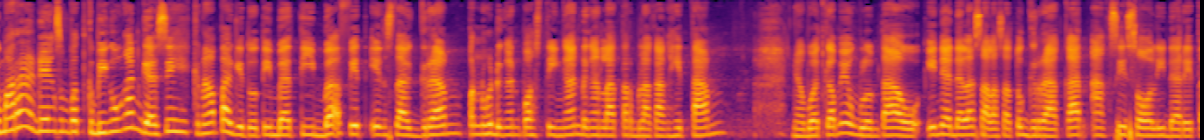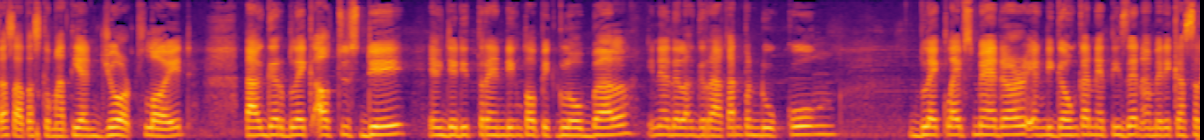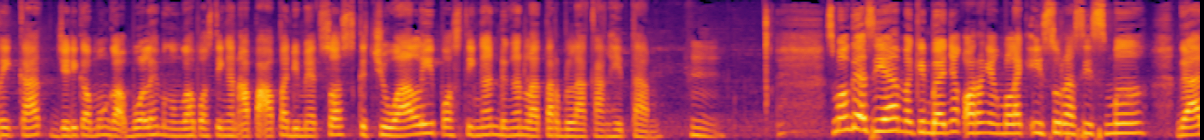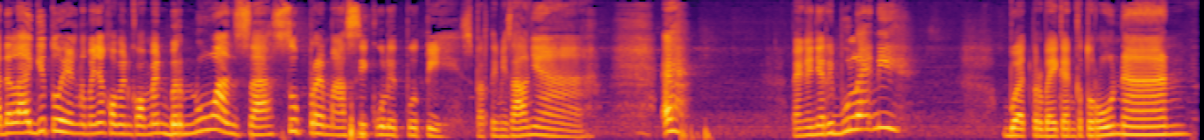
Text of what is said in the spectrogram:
Kemarin ada yang sempat kebingungan gak sih kenapa gitu tiba-tiba feed Instagram penuh dengan postingan dengan latar belakang hitam? Nah buat kamu yang belum tahu, ini adalah salah satu gerakan aksi solidaritas atas kematian George Floyd. Tagar Blackout Tuesday yang jadi trending topik global. Ini adalah gerakan pendukung Black Lives Matter yang digaungkan netizen Amerika Serikat. Jadi kamu nggak boleh mengunggah postingan apa-apa di medsos kecuali postingan dengan latar belakang hitam. Hmm. Semoga sih ya makin banyak orang yang melek isu rasisme. Gak ada lagi tuh yang namanya komen-komen bernuansa supremasi kulit putih. Seperti misalnya, eh pengen nyari bule nih buat perbaikan keturunan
